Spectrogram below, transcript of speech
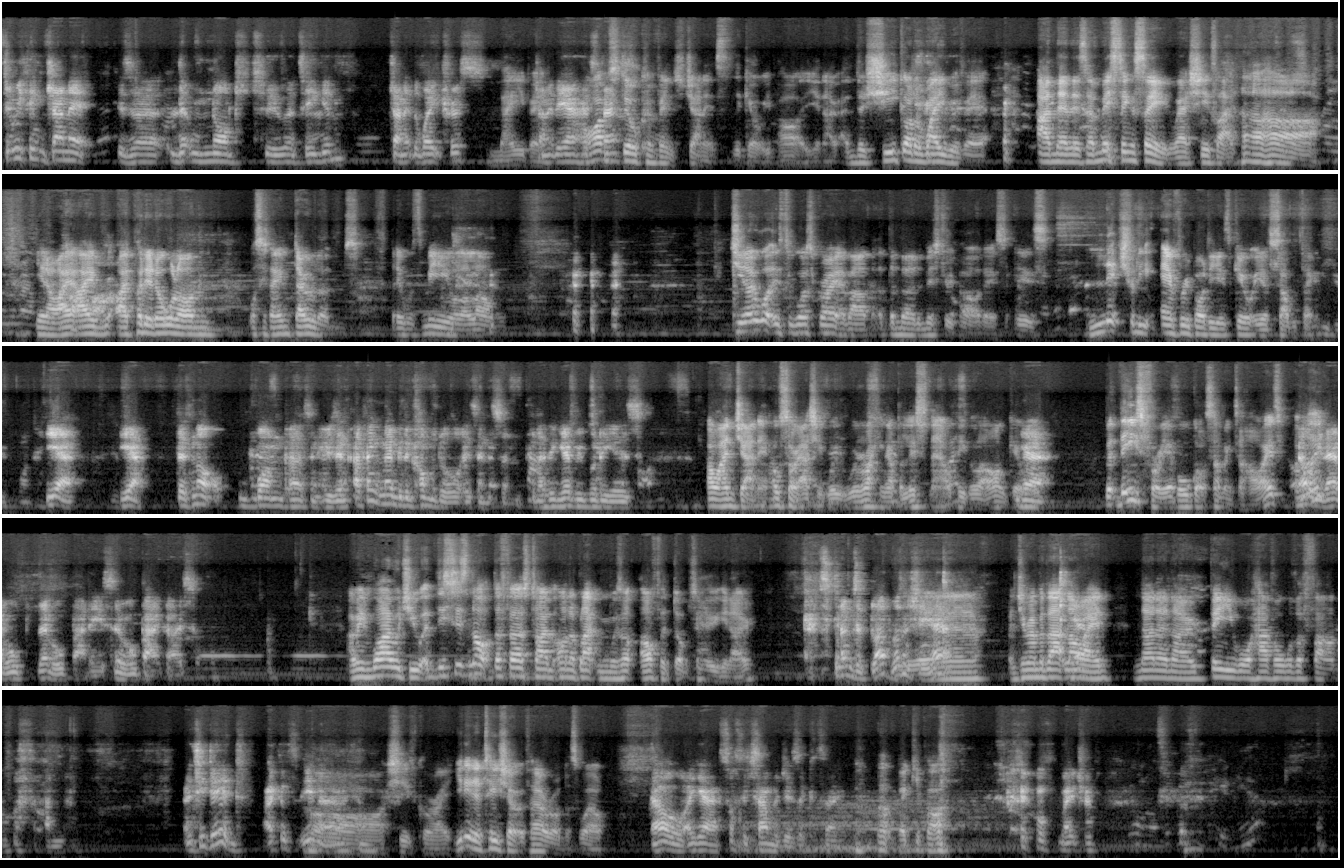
Do we think Janet is a little nod to uh, Tegan? Janet the waitress, Maybe. Janet the air I'm still convinced Janet's the guilty party, you know, and that she got away with it. And then there's a missing scene where she's like, ha ha. You know, I, I, I put it all on, what's his name? Doland. But it was me all along. Do you know what is what's great about the murder mystery part of this? Is literally everybody is guilty of something. Yeah, yeah. There's not one person who's in. I think maybe the Commodore is innocent, but I think everybody is. Oh, and Janet. Oh, sorry, actually, we're, we're racking up a list now of people that aren't guilty. Yeah. But these three have all got something to hide. Oh, they? they're all they're all baddies. They're all bad guys. I mean, why would you? This is not the first time Honor Blackman was offered Doctor Who, you know. Splendid blood, wasn't she? Yeah. And do you remember that Yeah. line? No, no, no. B will have all the fun. And she did. I could, you know. Oh, she's great. You need a T-shirt with her on as well. Oh, uh, yeah, sausage sandwiches. I could say. Oh, beg your pardon. Matron.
